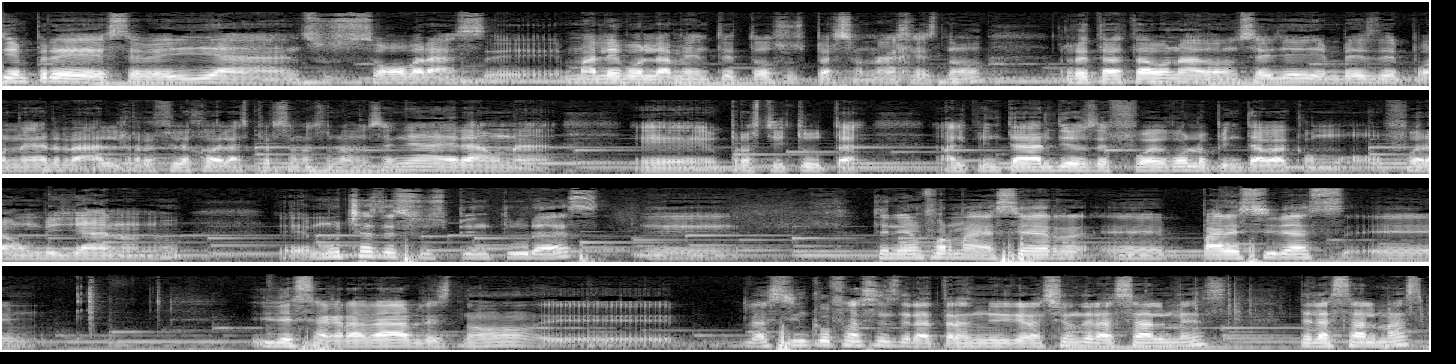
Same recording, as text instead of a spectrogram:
siempre se veía en sus obras eh, malévolamente todos sus personajes, ¿no? Retrataba una doncella y en vez de poner al reflejo de las personas una doncella, era una eh, prostituta. Al pintar al dios de fuego lo pintaba como fuera un villano, ¿no? Eh, muchas de sus pinturas tenían forma de ser parecidas y desagradables, ¿no? las cinco fases de la transmigración de las almas, de las almas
